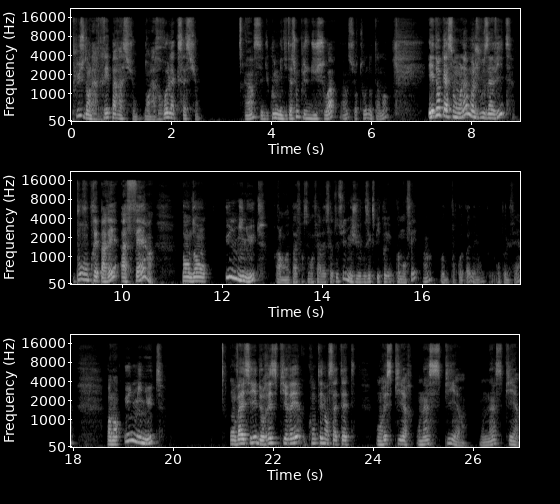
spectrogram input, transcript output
plus dans la réparation, dans la relaxation. Hein, c'est du coup une méditation plus du soir, hein, surtout notamment. Et donc à ce moment-là, moi je vous invite, pour vous préparer, à faire pendant une minute, Alors, on va pas forcément faire ça tout de suite, mais je vais vous expliquer comment on fait. Hein. Pourquoi pas, d'ailleurs, on peut, le faire. Pendant une minute, on va essayer de respirer, compter dans sa tête. On respire, on inspire, on inspire.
